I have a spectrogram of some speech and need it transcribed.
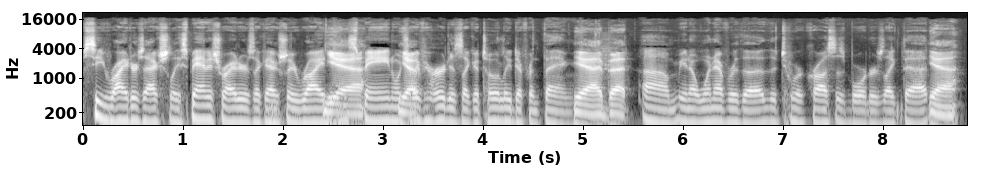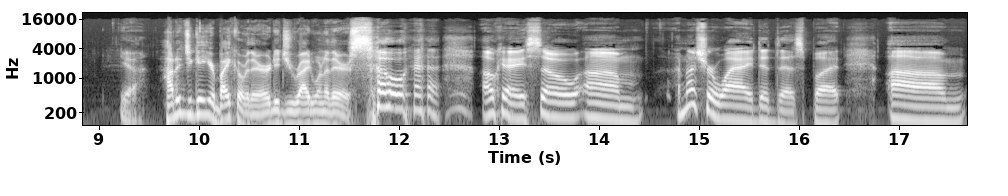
see riders actually Spanish riders like actually ride Yeah. in Spain, which Yep. I've heard is like a totally different thing. Yeah, I bet. Um, you know, whenever the the tour crosses borders like that. Yeah. Yeah. How did you get your bike over there, or did you ride one of theirs? So, okay, so um, I'm not sure why I did this, but um,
